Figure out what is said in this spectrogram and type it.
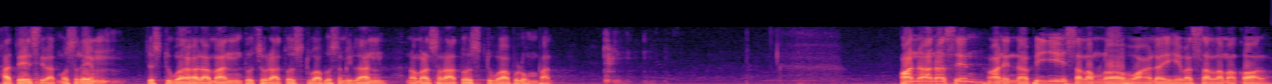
Hadis riwayat Muslim juz 2 halaman 729 nomor 124. An Anasin anin Nabiyyi sallallahu alaihi wasallam qala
